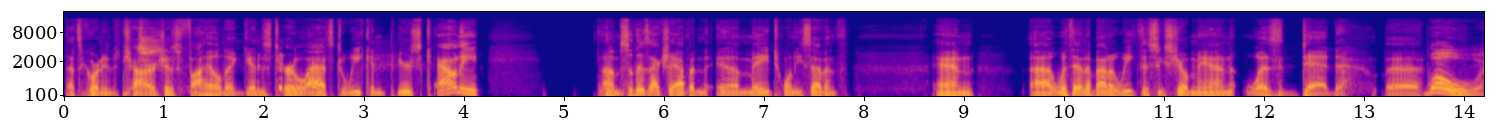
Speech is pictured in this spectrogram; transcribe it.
That's according to charges filed against her last week in Pierce County. Um, so this actually happened uh, May 27th, and Uh, within about a week, the six-year-old man was dead. Uh, Whoa.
